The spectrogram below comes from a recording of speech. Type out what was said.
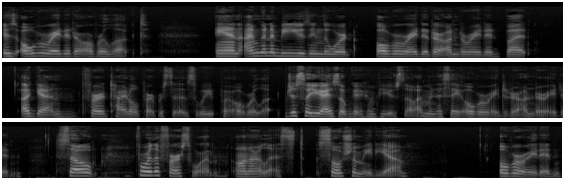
is overrated or overlooked, and I'm gonna be using the word overrated or underrated, but again, for title purposes, we put overlooked. Just so you guys don't get confused, though, I'm gonna say overrated or underrated. So for the first one on our list, social media overrated.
